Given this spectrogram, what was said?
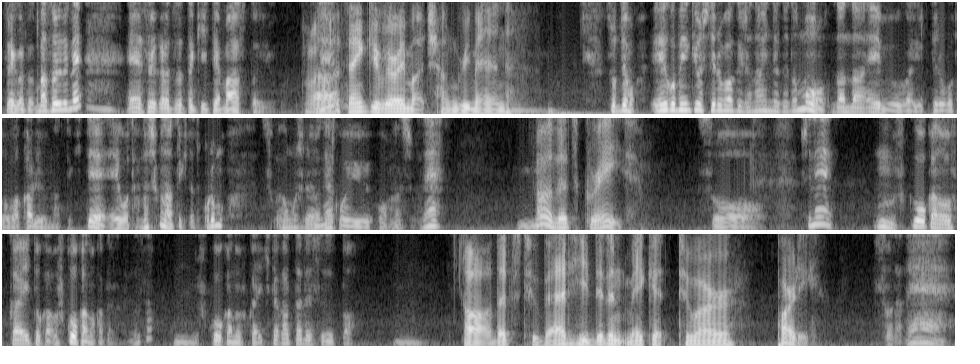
そういうこと。まあ、それでね、えーそれからずっと聞いてますという。 Uh, thank you very much, Hungry Man. そう、でも、英語勉強してるわけじゃないんだけども、だんだんエイブが言ってることを分かるようになってきて、英語楽しくなってきたと。これも、すごい面白いよね、こういうお話はね。Oh, that's great. そう。そしてね、うん、福岡のオフ会とか、福岡の方なんだけどさ、うん、福岡のオフ会行きたかったです、と。うん、Oh, that's too bad. He didn't make it to our party. そうだね。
